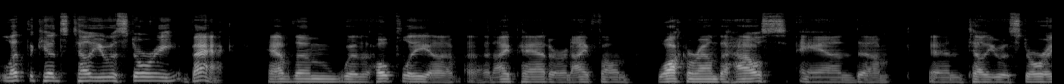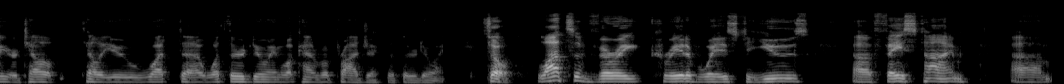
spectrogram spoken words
let the kids tell you a story back have them with hopefully a, an iPad or an iPhone walk around the house and um, and tell you a story or tell tell you what uh, what they're doing, what kind of a project that they're doing. So lots of very creative ways to use uh, FaceTime. Um,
